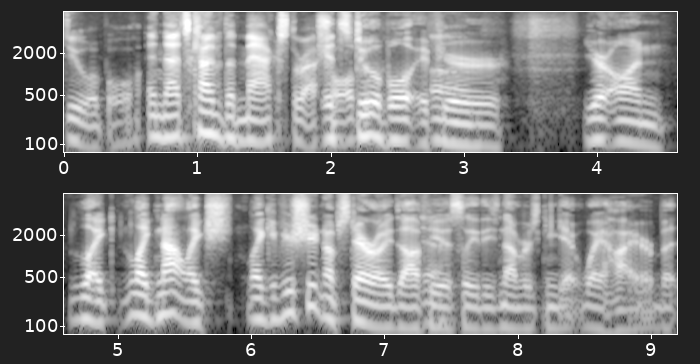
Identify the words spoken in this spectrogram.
doable, and that's kind of the max threshold. it's doable if Um, you're you're on like like not like sh- like if you're shooting up steroids obviously these numbers can get way higher but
